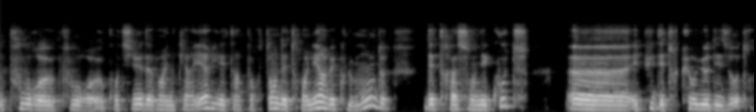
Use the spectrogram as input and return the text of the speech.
pour, euh, pour euh, continuer d'avoir une carrière, il est important d'être en lien avec le monde, d'être à son écoute euh, et puis d'être curieux des autres.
